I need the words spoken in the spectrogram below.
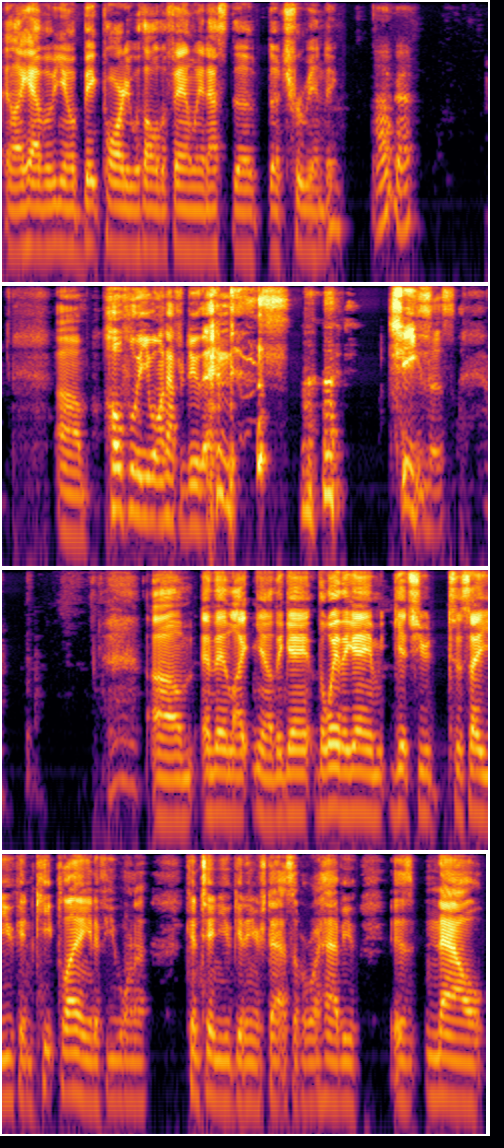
And like have a you know big party with all the family, and that's the the true ending. Okay. Um, hopefully you won't have to do that in this. Jesus. Um, and then like you know the game, the way the game gets you to say you can keep playing it if you want to continue getting your stats up or what have you is now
